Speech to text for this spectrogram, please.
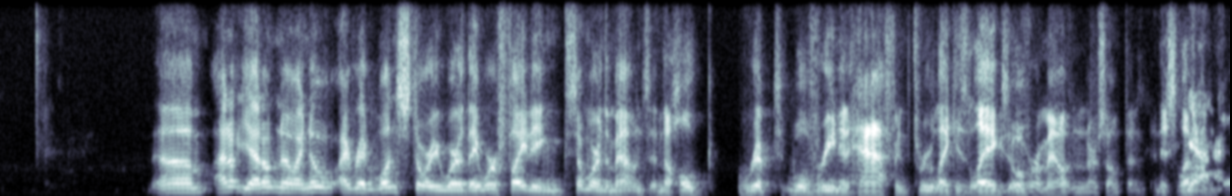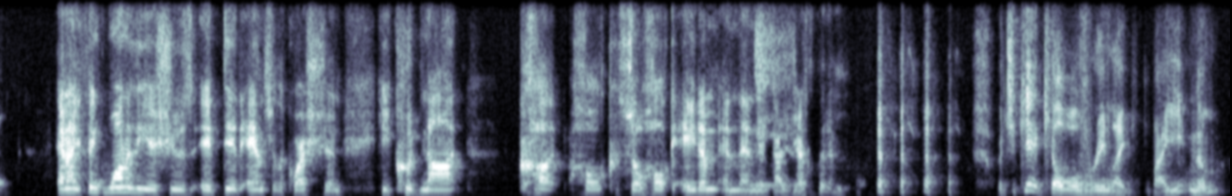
Um, I don't. Yeah, I don't know. I know. I read one story where they were fighting somewhere in the mountains, and the Hulk ripped Wolverine in half and threw like his legs over a mountain or something, and just left yeah. him. And I think one of the issues it did answer the question. He could not cut Hulk, so Hulk ate him and then digested him. but you can't kill Wolverine like by eating them.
